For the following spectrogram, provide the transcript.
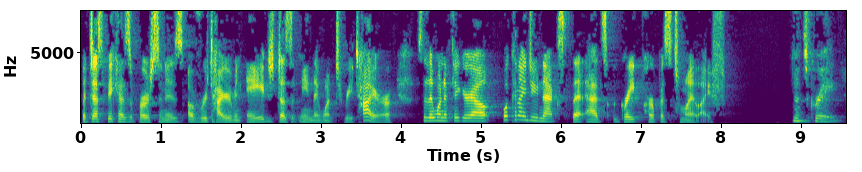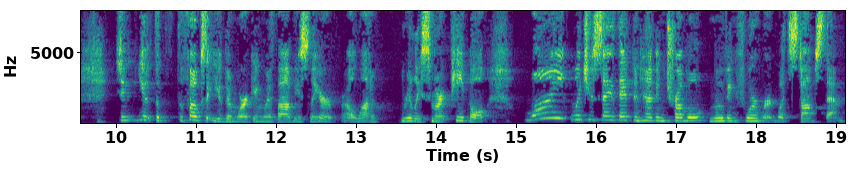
But just because a person is of retirement age doesn't mean they want to retire. So they want to figure out what can I do next that adds a great purpose to my life. That's great. So you, the, the folks that you've been working with obviously are a lot of really smart people. Why would you say they've been having trouble moving forward? What stops them?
